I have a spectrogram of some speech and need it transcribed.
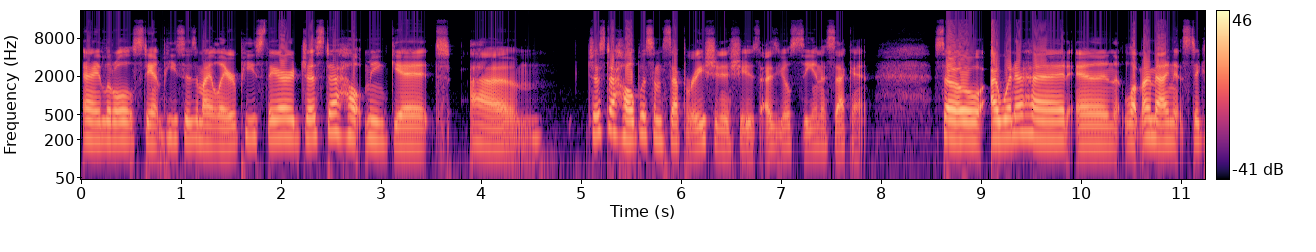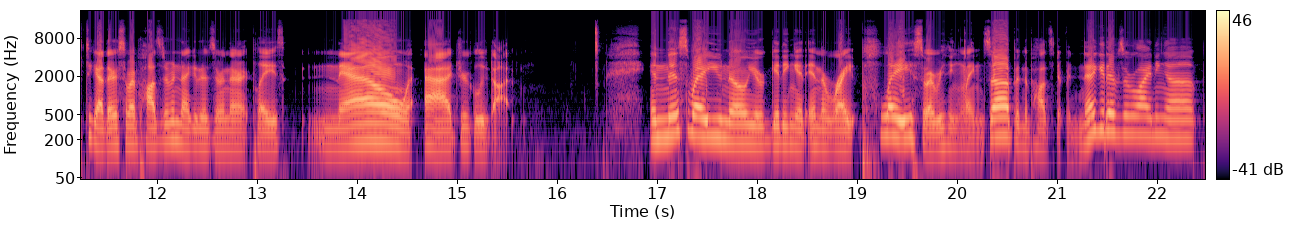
uh, little stamp pieces and my layer piece there just to help me get um, just to help with some separation issues as you'll see in a second. So I went ahead and let my magnets stick together so my positive and negatives are in the right place. Now add your glue dot. In this way, you know you're getting it in the right place so everything lines up and the positive and negatives are lining up.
